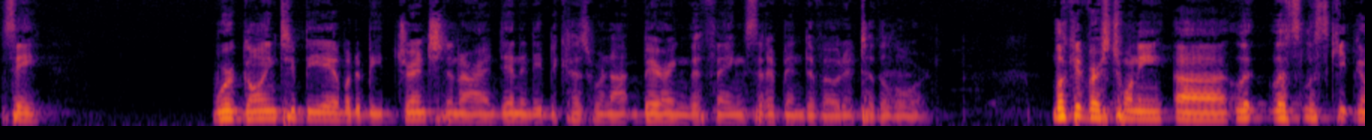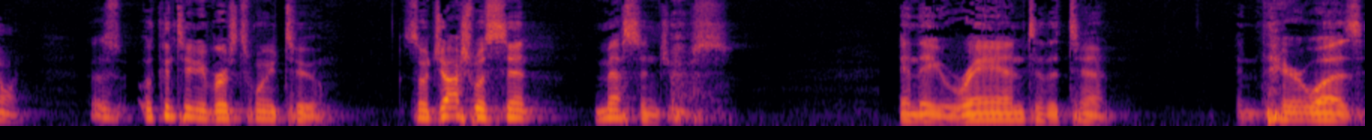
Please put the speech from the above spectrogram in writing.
See, we're going to be able to be drenched in our identity because we're not bearing the things that have been devoted to the Lord. Look at verse 20. Uh, let, us let's, let's keep going. Let's, we'll continue verse 22. So Joshua sent messengers, and they ran to the tent. And there it was.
